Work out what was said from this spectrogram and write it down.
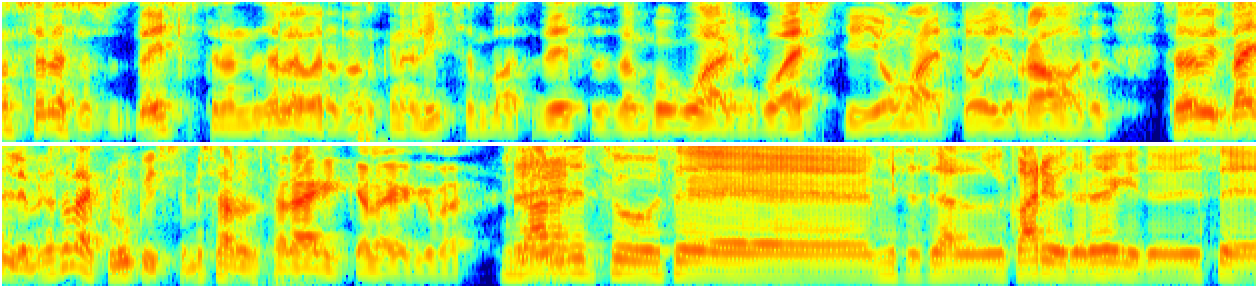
noh, selles osas eestlastel on selle võrra natukene lihtsam vaata, et eestlased on kogu aeg nagu hästi omaette hoidev rahvas olnud. sa võid välja minna, sa lähed klubisse, mis sa arvad, et sa räägid kellegagi või? mis sa arvad, et su see, mis sa seal karjud ja röögid, see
